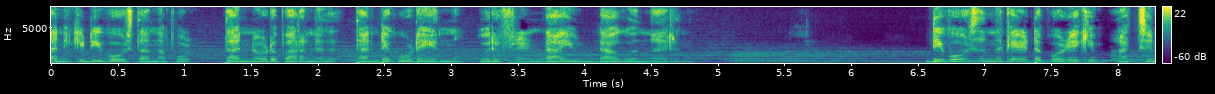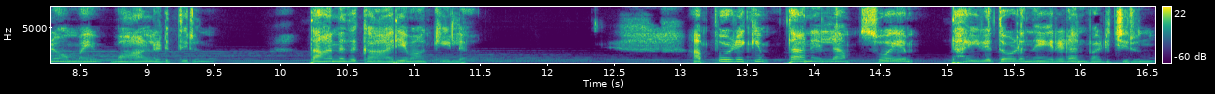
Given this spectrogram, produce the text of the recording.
തനിക്ക് ഡിവോഴ്സ് തന്നപ്പോൾ തന്നോട് പറഞ്ഞത് തന്റെ കൂടെ എന്നും ഒരു ഫ്രണ്ടായി ഉണ്ടാകുമെന്നായിരുന്നു ഡിവോഴ്സ് എന്ന് കേട്ടപ്പോഴേക്കും അച്ഛനും അമ്മയും വാളെടുത്തിരുന്നു. താനത് കാര്യമാക്കിയില്ല. അപ്പോഴേക്കും താൻ എല്ലാം സ്വയം ധൈര്യത്തോടെ നേരിടാൻ പഠിച്ചിരുന്നു.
